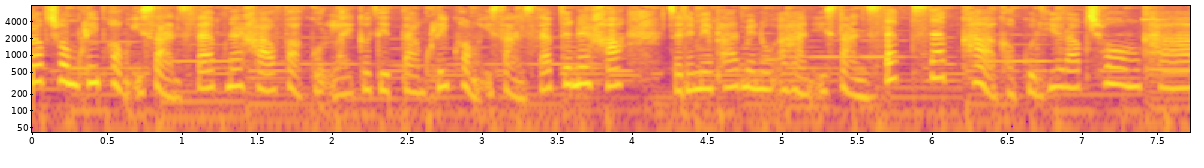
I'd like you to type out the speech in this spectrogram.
รับชมคลิปของอีสานแซบนะคะ ฝากกดไลค์กดติดตามคลิปของอีสานแซบด้วยนะคะ จะได้ไม่พลาดเมนูอาหารอีสานแซบๆค่ะ ขอบคุณที่รับชมค่ะ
